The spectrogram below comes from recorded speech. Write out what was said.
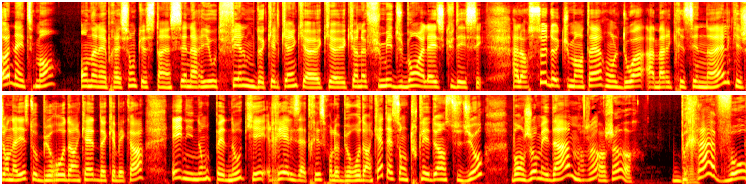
honnêtement, on a l'impression que c'est un scénario de film de quelqu'un qui, qui, en a fumé du bon à la SQDC. Alors, ce documentaire, on le doit à Marie-Christine Noël, qui est journaliste au bureau d'enquête de Québécois, et Ninon Pedneau, qui est réalisatrice pour le bureau d'enquête. Elles sont toutes les deux en studio. Bonjour, mesdames. Bonjour. Bonjour. Bravo!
